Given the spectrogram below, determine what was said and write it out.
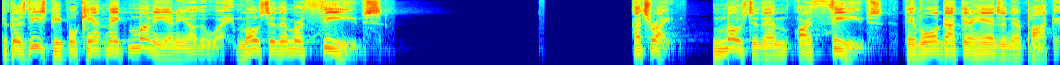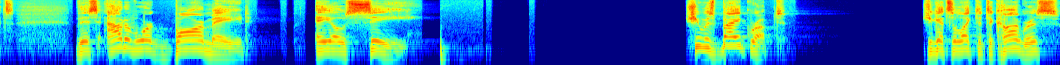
Because these people can't make money any other way. Most of them are thieves. That's right. Most of them are thieves. They've all got their hands in their pockets. This out of work barmaid, AOC, she was bankrupt. She gets elected to Congress,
